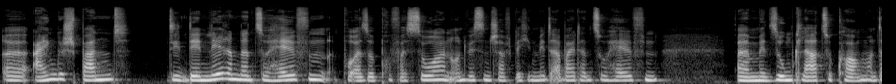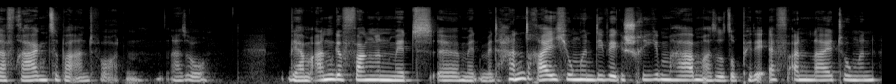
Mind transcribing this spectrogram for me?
äh, eingespannt, die, den Lehrenden zu helfen, also Professoren und wissenschaftlichen Mitarbeitern zu helfen, äh, mit Zoom klarzukommen und da Fragen zu beantworten. Also Wir haben angefangen mit, äh, mit, mit Handreichungen, die wir geschrieben haben, also so PDF-Anleitungen.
